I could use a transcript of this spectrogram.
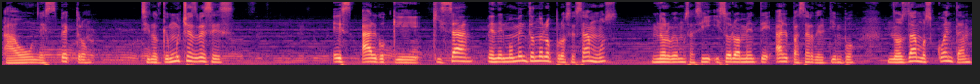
a un espectro, sino que muchas veces es algo que quizá en el momento no lo procesamos, no lo vemos así y solamente al pasar del tiempo nos damos cuenta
